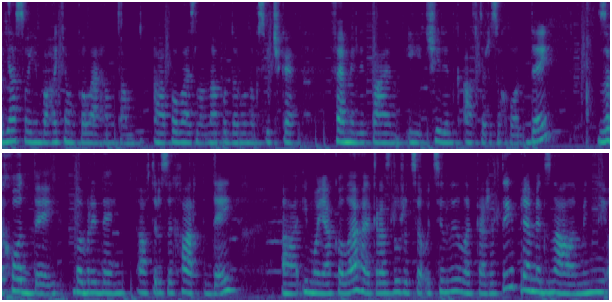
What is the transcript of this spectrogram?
Я своїм багатьом колегам там повезла на подарунок свічки Family Time і Chilling After the Hot Day. The Hot Day, добрий день, After the Hard Day. А, і моя колега якраз дуже це оцінила. Каже: Ти прям як знала, мені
